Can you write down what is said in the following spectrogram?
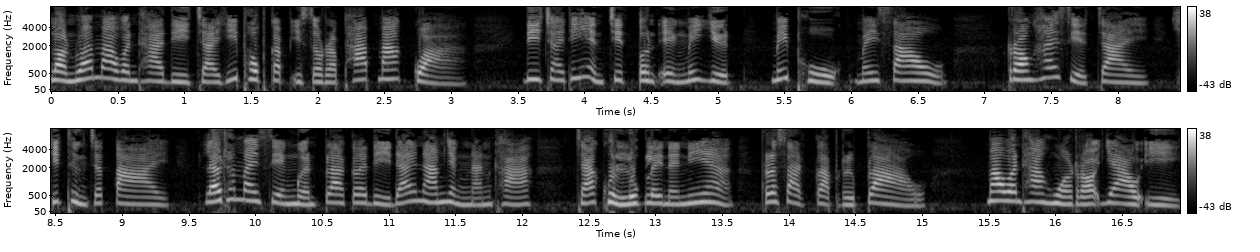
หล่อนว่ามาวันทาดีใจที่พบกับอิสรภาพมากกว่า ดีใจที่เห็นจิตตนเองไม่ยึด ไม่ผูก ไม่เศร้า ร้องไห้เสียใจ คิดถึงจะตาย แล้วทำไมเสียงเหมือนปลากระดีได้น้ำอย่างนั้นคะ จ้าขนลุกเลยนะเนี่ย ประสาทกลับหรือเปล่า มาวันทางหัวเราะยาวอีก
